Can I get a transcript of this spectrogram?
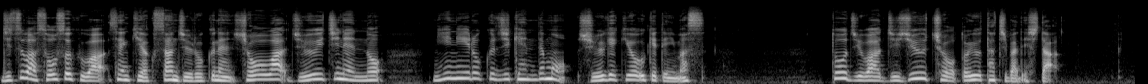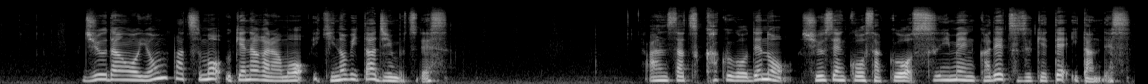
実は曽祖父は1936年昭和11年の226事件でも襲撃を受けています。当時は侍従長という立場でした。銃弾を4発も受けながらも生き延びた人物です。暗殺覚悟での終戦工作を水面下で続けていたんです。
